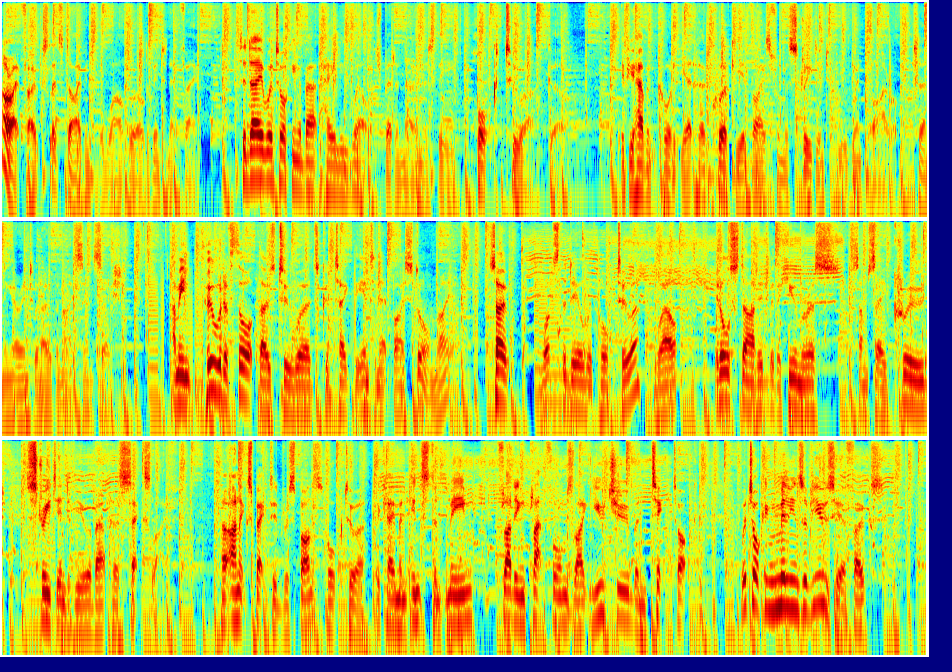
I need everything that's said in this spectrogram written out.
All right, folks, let's dive into the wild world of internet fame. Today we're talking about Hayley Welch, better known as the Hawk Tuah girl. If you haven't caught it yet, her quirky advice from a street interview went viral, turning her into an overnight sensation. I mean, who would have thought those two words could take the internet by storm, right? So, what's the deal with Hawk Tuah? Well, it all started with a humorous, some say crude, street interview about her sex life. Her unexpected response, Hawk Tuah, became an instant meme, flooding platforms like YouTube and TikTok. We're talking millions of views here, folks.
